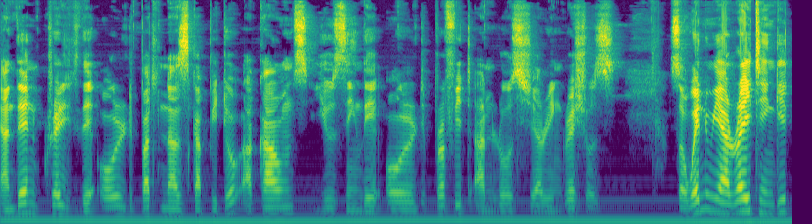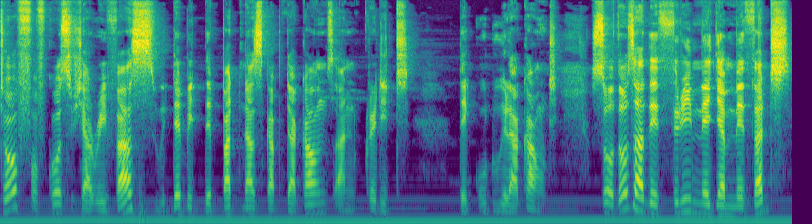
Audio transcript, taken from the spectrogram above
and then credit the old partners capital accounts using the old profit and loss sharing ratios. So when we are writing it off, of course, we shall reverse. We debit the partner's capital accounts and credit the goodwill account. So those are the three major methods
